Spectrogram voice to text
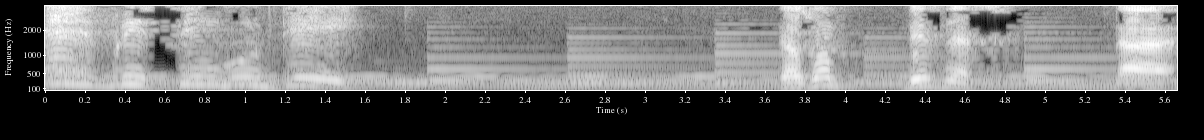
every single day. There was one business that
